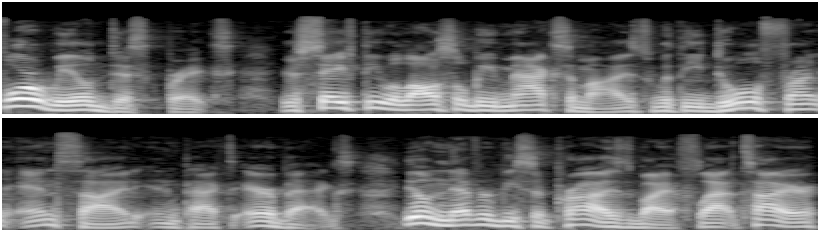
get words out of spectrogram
four-wheel disc brakes. Your safety will also be maximized with the dual front and side impact airbags. You'll never be surprised by a flat tire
